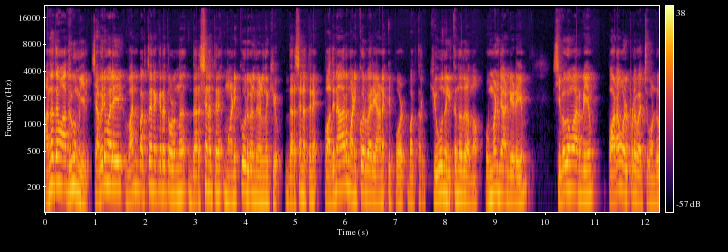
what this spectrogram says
അന്നത്തെ മാതൃഭൂമിയിൽ ശബരിമലയിൽ വൻ ഭക്തനക്കരെ തുടർന്ന് ദർശനത്തിന് മണിക്കൂറുകൾ നീളുന്ന ക്യൂ. ദർശനത്തിന് പതിനാറ് മണിക്കൂർ വരെയാണ് ഇപ്പോൾ ഭക്തർ ക്യൂ നിൽക്കുന്നത് എന്ന് ഉമ്മൻചാണ്ടിയുടെയും ശിവകുമാറിന്റെയും പടം ഉൾപ്പെടെ വെച്ചുകൊണ്ട്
